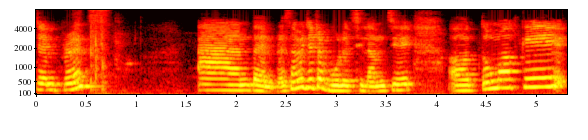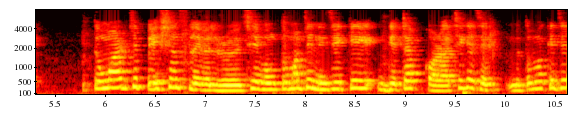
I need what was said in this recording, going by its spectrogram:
temperance and the empress আমি যেটা বলেছিলাম যে তোমাকে তোমার যে পেশেন্স লেভেল রয়েছে এবং তোমার যে নিজেকে গেট আপ করা, ঠিক আছে? তোমাকে যে,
